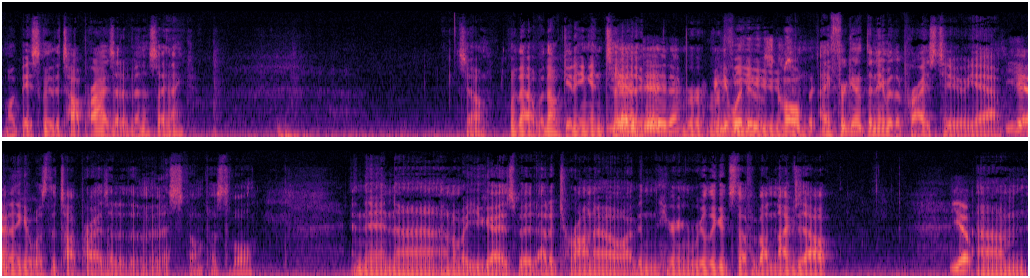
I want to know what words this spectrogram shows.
what basically the top prize out of Venice, I think. So without without getting into Yeah, it did. I re- forget what it was called, but- I forget the name of the prize too. Yeah, Yeah. I think it was the top prize out of the Venice Film Festival. And then uh, I don't know about you guys, but out of Toronto, I've been hearing really good stuff about Knives Out. Yep. Um,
